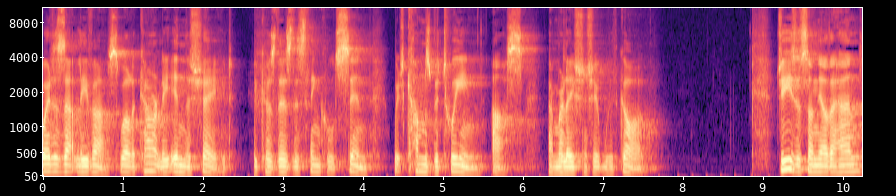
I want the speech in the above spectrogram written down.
where does that leave us? Well, currently in the shade, because there's this thing called sin which comes between us and relationship with God. Jesus, on the other hand,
